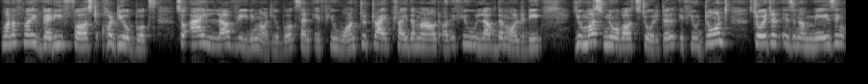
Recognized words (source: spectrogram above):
one of my very first audiobooks. So I love reading audiobooks, and if you want to try try them out, or if you love them already, you must know about Storytel. If you don't, Storytel is an amazing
